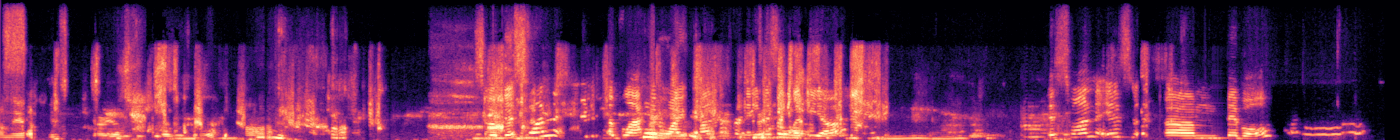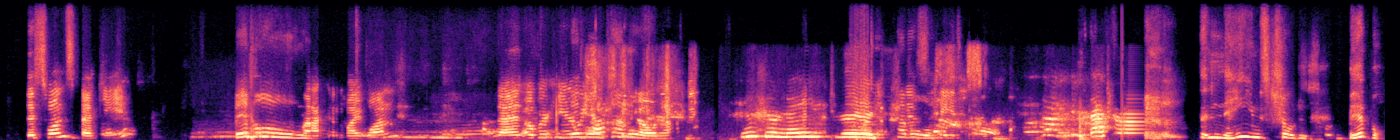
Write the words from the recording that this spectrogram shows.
On the inside area. this is the door. So this one, the black and white one, her name is Olivia. This one is um Bibble. This one's Becky, Bibble. black and white one. Then over here we have Pebble. Fiona. who's your name? Pebble. The names, children. Bibble,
